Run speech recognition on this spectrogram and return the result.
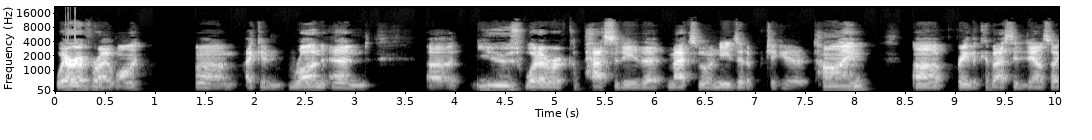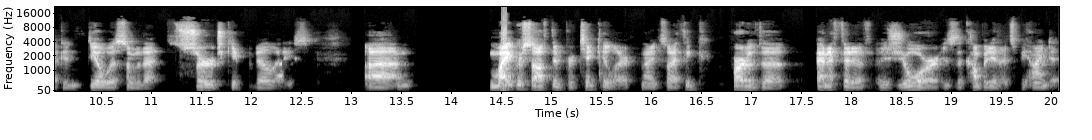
wherever I want. Um, I can run and uh, use whatever capacity that Maximo needs at a particular time, uh, bring the capacity down so I can deal with some of that surge capabilities. Um, Microsoft in particular, right? So I think part of the benefit of Azure is the company that's behind it.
